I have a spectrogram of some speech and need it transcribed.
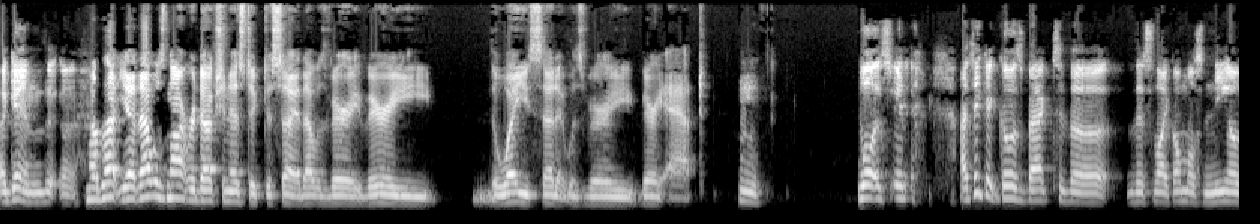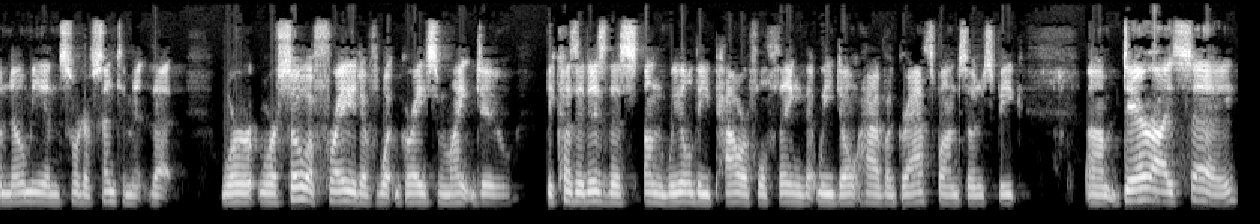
again, uh, no, that yeah, that was not reductionistic to say. That was very very the way you said it was very very apt. Hmm. Well, it's it, I think it goes back to the this like almost neo-nomian sort of sentiment that we're we're so afraid of what grace might do because it is this unwieldy, powerful thing that we don't have a grasp on, so to speak. Um, dare I say,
